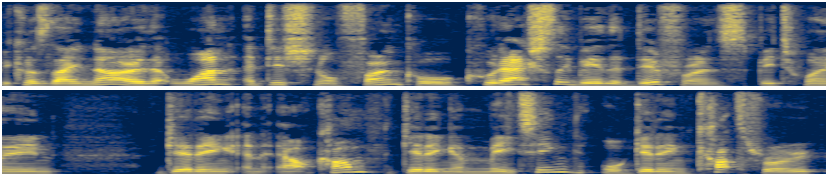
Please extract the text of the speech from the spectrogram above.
because they know that one additional phone call could actually be the difference between getting an outcome, getting a meeting, or getting cut through,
